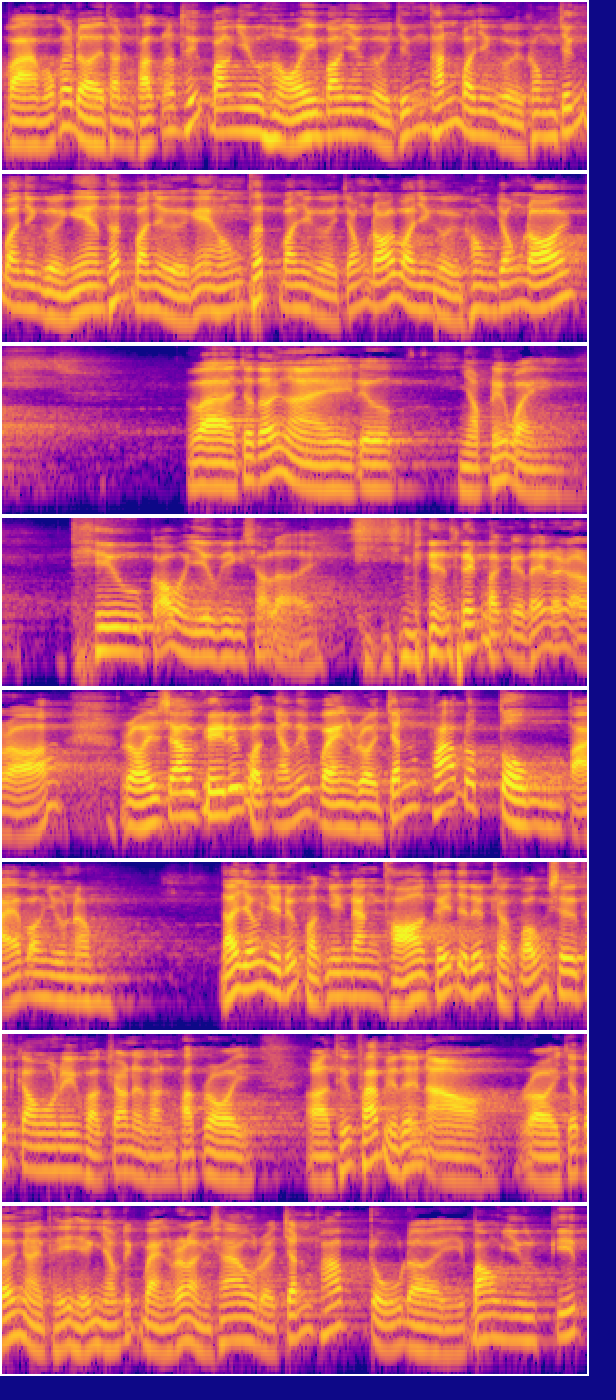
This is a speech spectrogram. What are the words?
và một cái đời thành Phật nó thuyết bao nhiêu hội, bao nhiêu người chứng thánh, bao nhiêu người không chứng, bao nhiêu người nghe thích, bao nhiêu người nghe không thích, bao nhiêu người chống đối, bao nhiêu người không chống đối. Và cho tới ngày được nhập đế hoàng thiêu có bao nhiêu viên xá lợi. Đức Phật đều thấy rất là rõ. Rồi sau khi Đức Phật nhập Niết Bàn Rồi chánh Pháp đó tồn tại bao nhiêu năm? Đó giống như Đức Phật Nhân Đăng thọ ký cho Đức Phật Bổn Sư Thích Ca Mâu Ni Phật Sau này thành Phật rồi. À, Thuyết Pháp như thế nào? Rồi cho tới ngày thị hiện nhập Niết Bàn rất lần sau Rồi chánh Pháp trụ đời bao nhiêu kiếp?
